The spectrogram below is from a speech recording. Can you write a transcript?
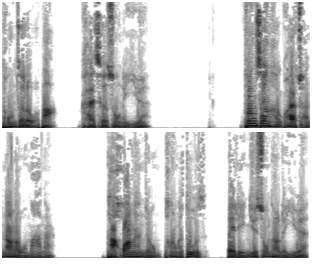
通知了。我爸，开车送了。医院。风声很快传到了。我妈那儿，她慌乱中碰了。肚子，被邻居送到了。医院。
